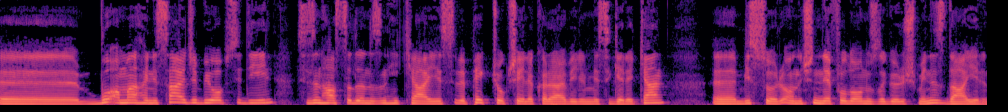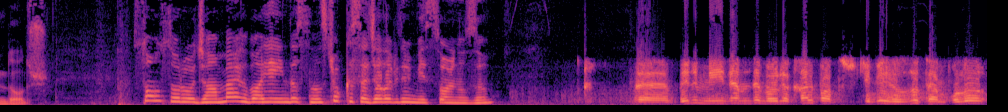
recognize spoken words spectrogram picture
Ee, bu ama hani sadece biyopsi değil sizin hastalığınızın hikayesi ve pek çok şeyle karar verilmesi gereken e, bir soru. Onun için nefroloğunuzla görüşmeniz daha yerinde olur. Son soru hocam. Merhaba yayındasınız. Çok kısaca alabilir miyiz sorunuzu? Ee, benim midemde böyle kalp atışı gibi hızlı tempolu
